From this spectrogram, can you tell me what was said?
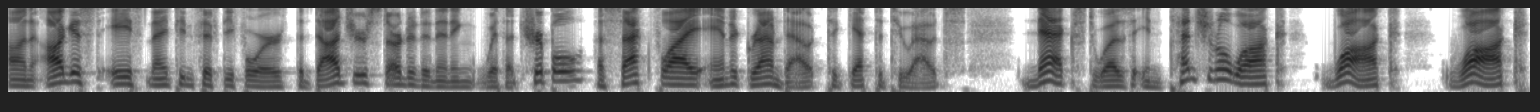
On August 8th, 1954, the Dodgers started an inning with a triple, a sac fly, and a ground out to get to two outs. Next was intentional walk, walk, walk,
